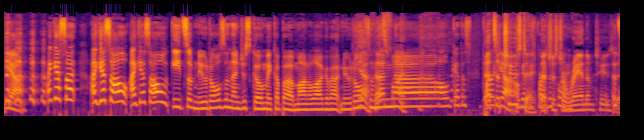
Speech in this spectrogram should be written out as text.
yeah. I guess I, I guess I'll, I guess I'll eat some noodles and then just go make up a monologue about noodles, Yeah, and then. Uh, I'll get this. Part, That's a yeah, Tuesday. this part of That's just a play. random Tuesday.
